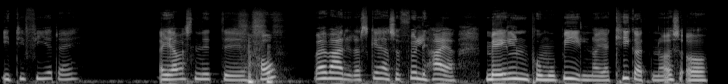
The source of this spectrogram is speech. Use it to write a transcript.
i de fire dage. Og jeg var sådan lidt, øh, hov, hvad var det, der sker her? Selvfølgelig har jeg mailen på mobilen, og jeg kigger den også, og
